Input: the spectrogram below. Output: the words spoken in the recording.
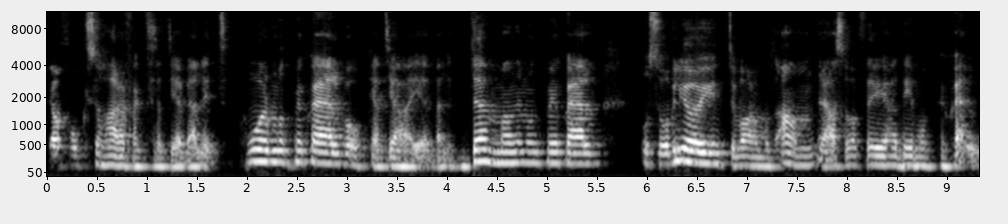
Jag får också höra faktiskt att jag är väldigt hård mot mig själv och att jag är väldigt dömande mot mig själv. Och så vill jag ju inte vara mot andra, så varför gör jag det mot mig själv?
